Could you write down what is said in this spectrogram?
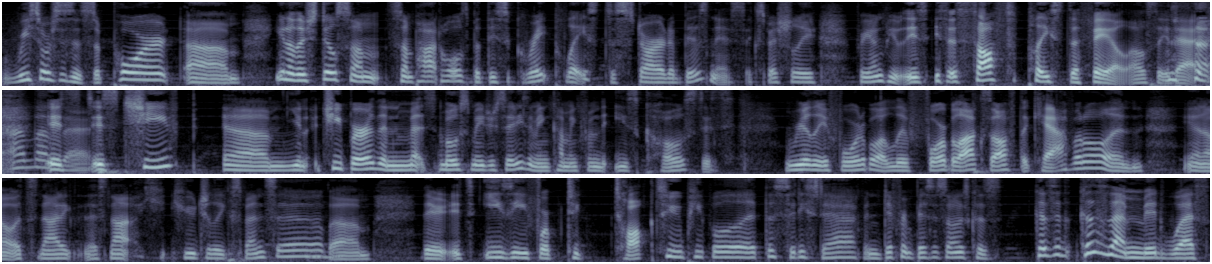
resources and support. Um, you know, there's still some some potholes, but this is a great place to start a business, especially for young people. It's, it's a soft place to fail. I'll say that. I love it's, that. It's cheap, um, you know, cheaper than me- most major cities. I mean, coming from the East Coast, it's really affordable. I live four blocks off the Capitol, and you know, it's not it's not hugely expensive. Mm-hmm. Um, there, it's easy for to talk to people at the city staff and different business owners because because because of that Midwest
